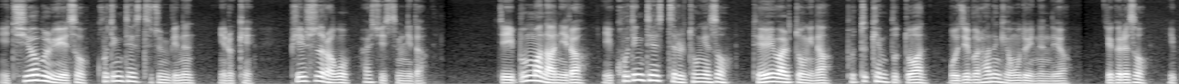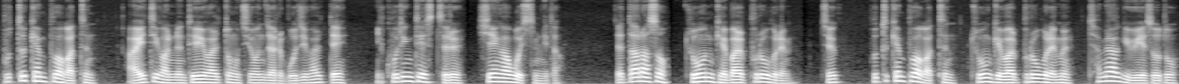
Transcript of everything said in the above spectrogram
이 취업을 위해서 코딩 테스트 준비는 이렇게 필수라고 할 수 있습니다. 이제 이뿐만 아니라 이 코딩 테스트를 통해서 대외 활동이나 부트캠프 또한 모집을 하는 경우도 있는데요. 이제 그래서 이 부트캠프와 같은 IT 관련 대외 활동 지원자를 모집할 때 이 코딩 테스트를 시행하고 있습니다. 이제 따라서 좋은 개발 프로그램, 즉 부트캠프와 같은 좋은 개발 프로그램을 참여하기 위해서도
